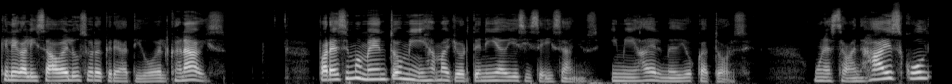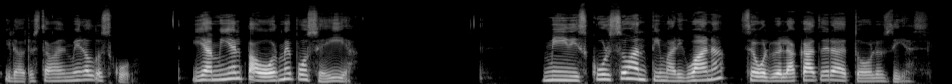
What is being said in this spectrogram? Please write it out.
que legalizaba el uso recreativo del cannabis. Para ese momento mi hija mayor tenía 16 años y mi hija del medio 14. Una estaba en high school y la otra estaba en middle school. Y a mí el pavor me poseía. Mi discurso anti-marihuana se volvió la cátedra de todos los días.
